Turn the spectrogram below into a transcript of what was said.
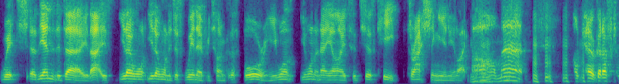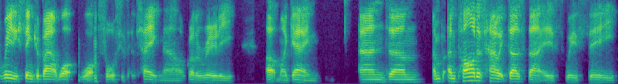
which at the end of the day that is you don't want you don't want to just win every time because that's boring. You want you want an ai to just keep thrashing you and you're like mm-hmm. oh man. Okay i've got to have to really think about what what forces i take now. I've got to really up my game. And um and, and part of how it does that is with the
